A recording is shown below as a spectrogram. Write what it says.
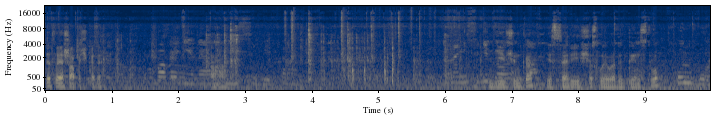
Де твоя шапочка? Де? Ага. Дівчинка із серії Щасливе дитинство. Кунгур.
